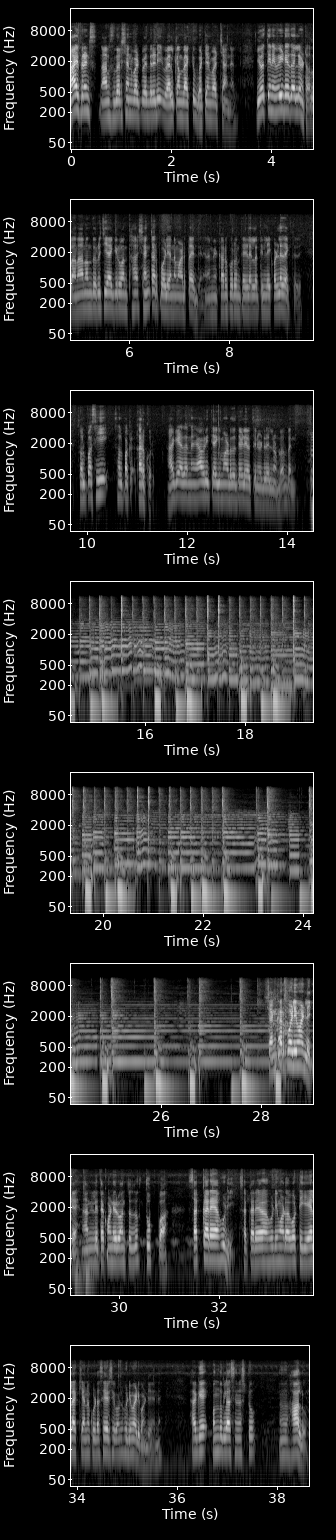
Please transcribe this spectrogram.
Hi friends ನಾನು Sudarshan Bhat ವೆದ್ರೆಡಿ welcome back to and Bhat channel ಇವತ್ತಿನ ವಿಡಿಯೋದಲ್ಲಿ ಉಂಟಲ್ಲ, ನಾನೊಂದು ರುಚಿಯಾಗಿರುವಂತಹ ಶಂಕರ್ ಪೋಳಿಯನ್ನು ಮಾಡ್ತಾ ಇದ್ದೇನೆ. ನಮಗೆ ಅಂತ ಅಂತೇಳಿ ಎಲ್ಲ ತಿನ್ನಲಿಕ್ಕೆ ಒಳ್ಳೆಯದಾಗ್ತದೆ ಸ್ವಲ್ಪ ಸಿಹಿ, ಸ್ವಲ್ಪ ಕರುಕುರು ಕರಕುರು. ಹಾಗೆ ಅದನ್ನು ಯಾವ ರೀತಿಯಾಗಿ ಮಾಡೋದು ಅಂತೇಳಿ ಇವತ್ತಿನ ವಿಡಿಯೋದಲ್ಲಿ ನೋಡುವ, ಬನ್ನಿ. ಶಂಕರ್ ಪೋಳಿ ಮಾಡಲಿಕ್ಕೆ. ನಾನಿಲ್ಲಿ ತಗೊಂಡಿರುವಂಥದ್ದು ತುಪ್ಪ, ಸಕ್ಕರೆಯ ಹುಡಿ. ಸಕ್ಕರೆಯ ಹುಡಿ ಮಾಡುವಾಗ ಒಟ್ಟಿಗೆ ಏಲಕ್ಕಿಯನ್ನು ಕೂಡ ಸೇರಿಸಿಕೊಂಡು ಹುಡಿ ಮಾಡಿಕೊಂಡಿದ್ದೇನೆ. ಹಾಗೆ ಒಂದು ಗ್ಲಾಸಿನಷ್ಟು ಹಾಲು.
